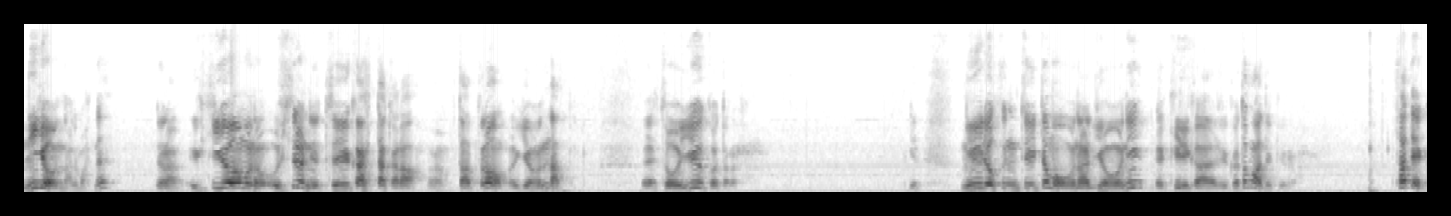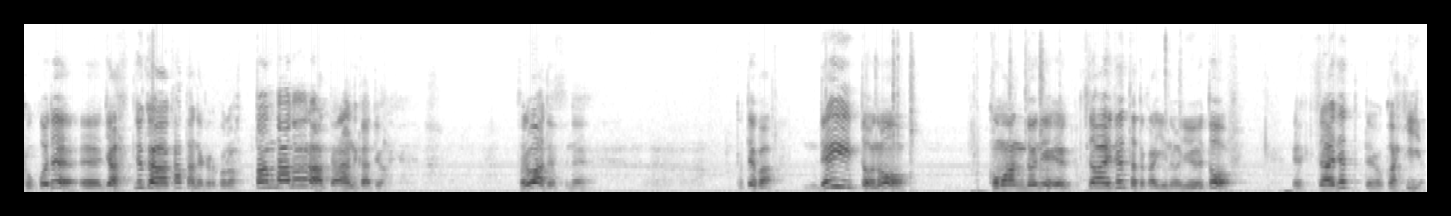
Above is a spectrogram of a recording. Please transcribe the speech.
2行になりますね。だから、1行目の後ろに追加したから、2つの行になった。えそういうことです。入力についても同じように切り替えることができる。さて、ここで、えじゃあ出力が分かったんだけど、このスタンダードエラーって何かという話。それはですね、例えば、デートのコマンドに XYZ とかいうのを言うと、XYZ っておかしいよ。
